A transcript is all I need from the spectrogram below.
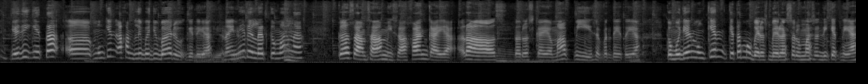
Jadi kita eh, mungkin akan beli baju baru gitu Iya, ya. iya, nah ini iya. relate ke mana? Ke saham-saham misalkan kayak Rals, Hmm. terus kayak Mapi seperti itu ya. Iya. Kemudian mungkin kita mau beres-beres rumah sedikit nih ya.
